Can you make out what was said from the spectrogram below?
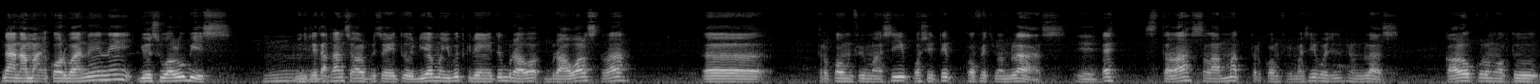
Nah, nama korbannya ini Joshua Lubis. hmm. menceritakan soal peristiwa itu. Dia menyebut kejadian itu berawal, berawal setelah eh, terkonfirmasi positif COVID-19. iya Eh, setelah selamat terkonfirmasi positif 19. Kalau kurun waktu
